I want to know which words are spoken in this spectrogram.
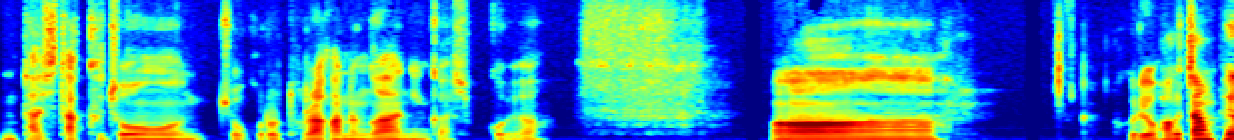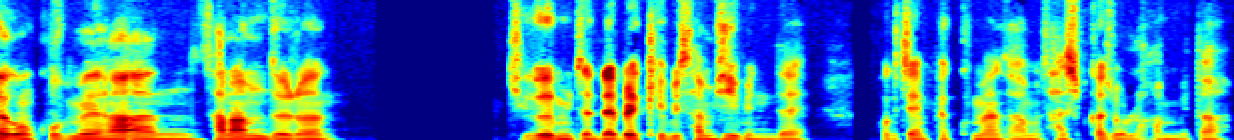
그래서 다시 dark zone 쪽으로 돌아가는 거 아닌가 싶고요. 어 그리고 확장팩을 구매한 사람들은 지금 이제 레벨 cap이 30인데 확장팩 구매한 사람은 40까지 올라갑니다.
